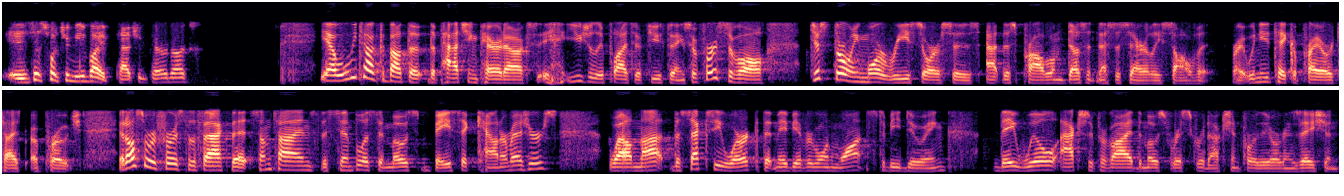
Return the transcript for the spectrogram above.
Is this what you mean by patching paradox? Yeah, when we talked about the, the patching paradox, it usually applies to a few things. So first of all, just throwing more resources at this problem doesn't necessarily solve it, right? We need to take a prioritized approach. It also refers to the fact that sometimes the simplest and most basic countermeasures, while not the sexy work that maybe everyone wants to be doing, they will actually provide the most risk reduction for the organization.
